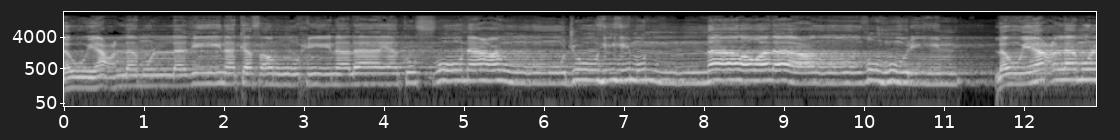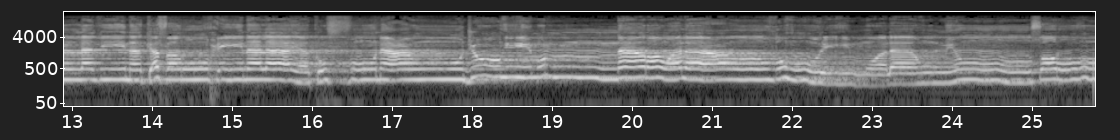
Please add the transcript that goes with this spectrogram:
لو يعلم الذين كفروا حين لا يكفون عن وجوههم النار ولا عن ظهورهم. لو يعلم الذين كفروا حين لا يكفون عن وجوههم النار ولا عن ظهورهم ولا هم ينصرون.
